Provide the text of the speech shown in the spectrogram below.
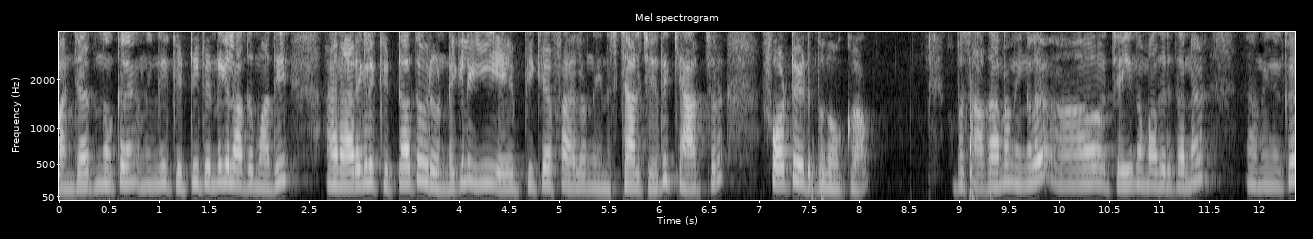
പഞ്ചായത്തിൽ നിന്നൊക്കെ നിങ്ങൾക്ക് കിട്ടിയിട്ടുണ്ടെങ്കിൽ അത് മതി. അങ്ങനെ ആരെങ്കിലും കിട്ടാത്തവരുണ്ടെങ്കിൽ ഈ എ പി കെ ഫയൽ ഒന്ന് ഇൻസ്റ്റാൾ ചെയ്ത് ക്യാപ്ചർ ഫോട്ടോ എടുത്ത് നോക്കുക. അപ്പോൾ സാധാരണ നിങ്ങൾ ചെയ്യുന്ന മാതിരി തന്നെ നിങ്ങൾക്ക്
